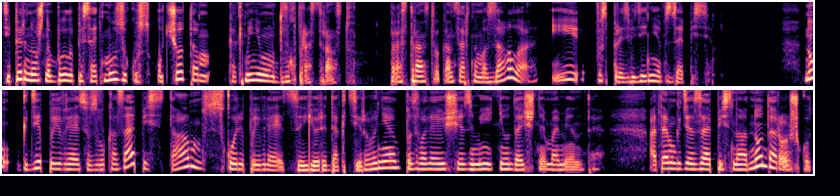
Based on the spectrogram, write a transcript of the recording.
теперь нужно было писать музыку с учетом как минимум двух пространств. Пространство концертного зала и воспроизведение в записи. Ну, где появляется звукозапись, там вскоре появляется ее редактирование, позволяющее заменить неудачные моменты. А там, где запись на одну дорожку,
